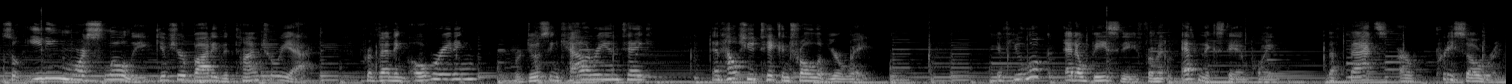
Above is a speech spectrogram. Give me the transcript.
So, eating more slowly gives your body the time to react, preventing overeating, reducing calorie intake, and helps you take control of your weight. If you look at obesity from an ethnic standpoint, the facts are pretty sobering.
